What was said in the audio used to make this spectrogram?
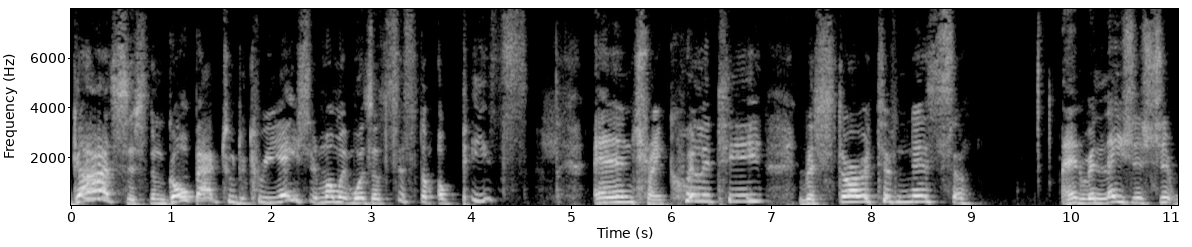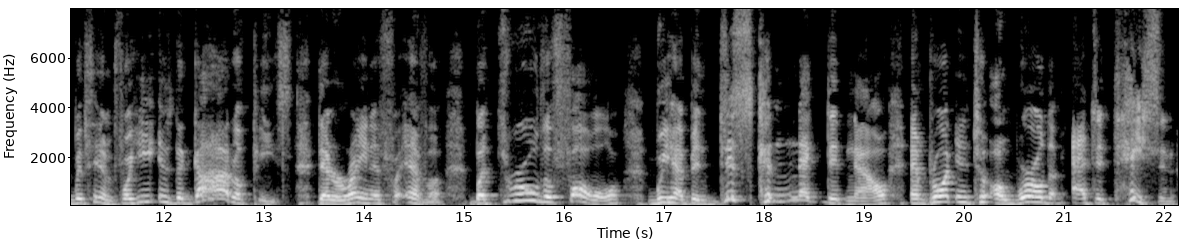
God's system, go back to the creation moment, was a system of peace and tranquility, restorativeness and relationship with him for he is the god of peace that reigneth forever. But through the fall we have been disconnected now and brought into a world of agitation.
